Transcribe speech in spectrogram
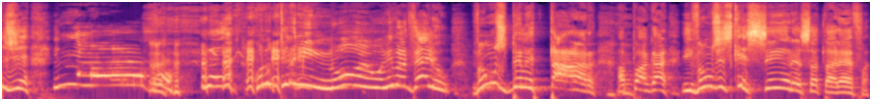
is. Nossa! Quando terminou, eu olhei, velho, vamos deletar, apagar e vamos esquecer essa tarefa.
